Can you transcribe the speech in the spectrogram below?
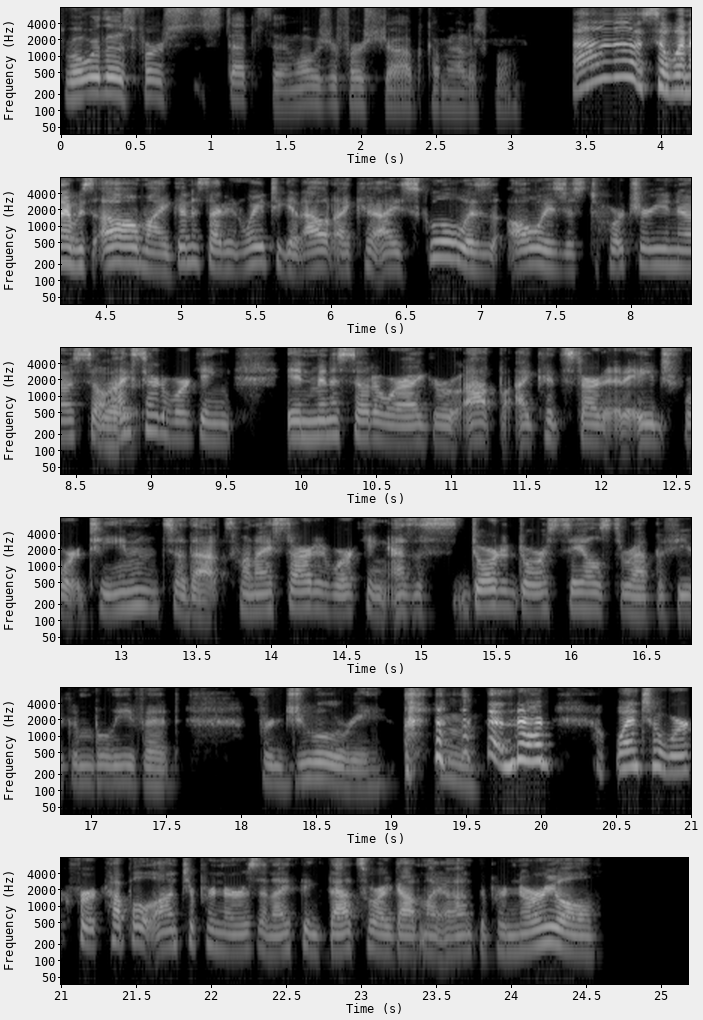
so what were those first steps then what was your first job coming out of school Oh, so when I was, oh my goodness, I didn't wait to get out. I, could- I school was always just torture, you know. So I started working in Minnesota where I grew up. I could start at age 14. So that's when I started working as a door to door sales rep, if you can believe it, for jewelry. Hmm. and then went to work for a couple entrepreneurs. And I think that's where I got my entrepreneurial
